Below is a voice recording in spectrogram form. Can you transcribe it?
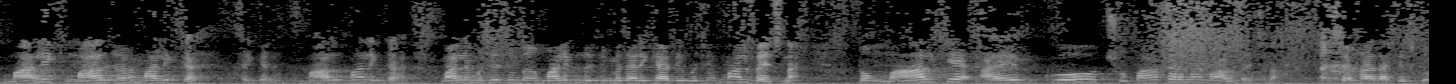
مالک، مال جو ہے، مالک کا ہے، ٹھیک ہے نا؟ مال، مالک کا ہے۔ مان لیں مجھے مالک نے ذمہ داری کیا دی مجھے؟ مال بیچنا ہے۔ تو مال کے عیب کو چھپا کر میں مال بیچ رہا ہوں اس سے فائدہ کس کو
